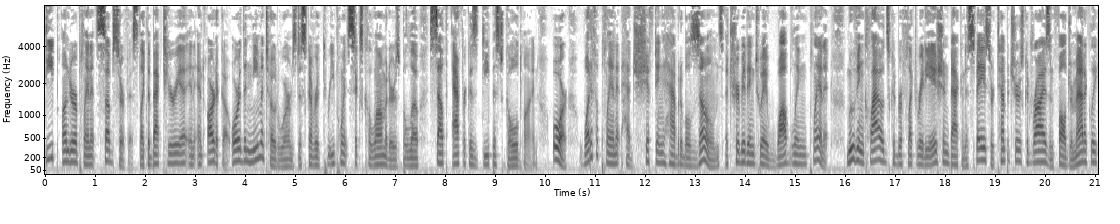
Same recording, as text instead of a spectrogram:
deep under a planet's subsurface, like the bacteria in Antarctica, or the nematode worms discovered 3.6 kilometers below South Africa's deepest gold mine. Or, what if a planet had shifting habitable zones attributing to a wobbling planet? Moving clouds could reflect radiation back into space, or temperatures could rise and fall dramatically,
